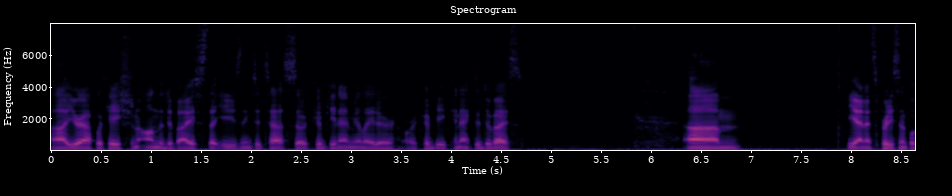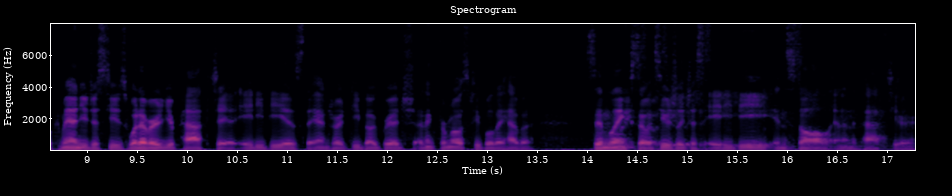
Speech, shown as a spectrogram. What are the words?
uh, your application on the device that you're using to test. So it could be an emulator or it could be a connected device. Um, yeah, and it's a pretty simple command. You just use whatever your path to ADB is, the Android debug bridge. I think for most people they have a symlink, so it's usually just ADB install and then the path to your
